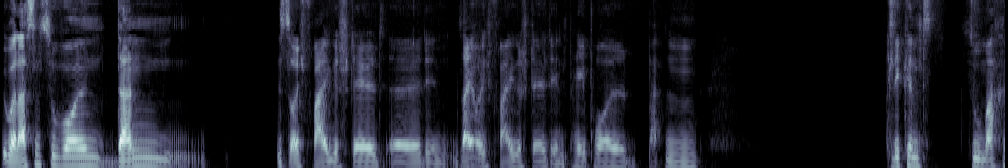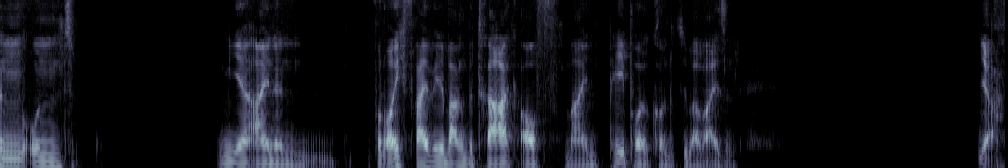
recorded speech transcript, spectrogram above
überlassen zu wollen, dann ist euch freigestellt, äh, den, sei euch freigestellt, den PayPal-Button klickend zu machen und mir einen von euch frei wählbaren Betrag auf mein PayPal-Konto zu überweisen. Ja,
